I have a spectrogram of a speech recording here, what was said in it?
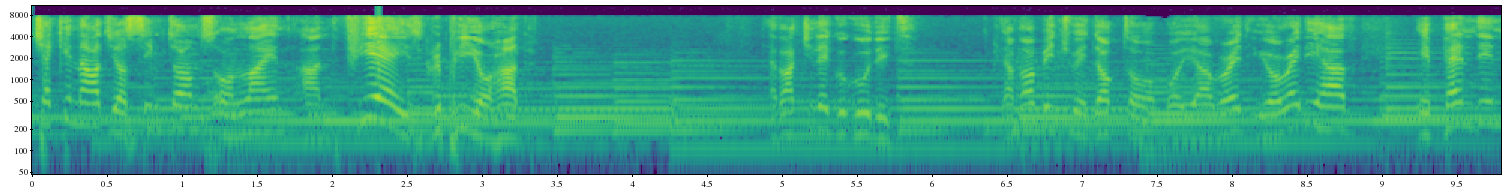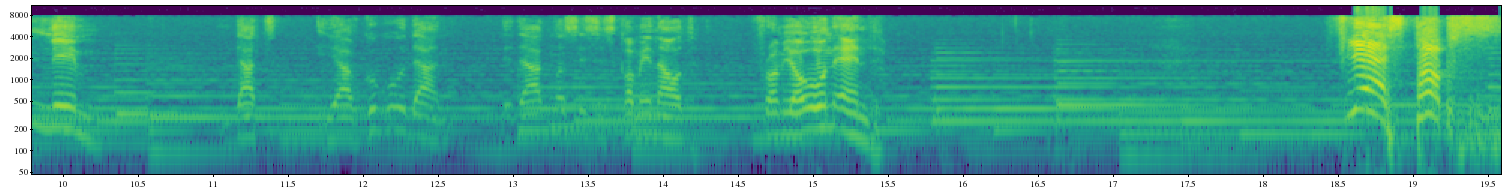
checking out your symptoms online, and fear is gripping your heart. I've actually googled it. You have not been to a doctor, but you have already you already have a pending name that you have googled, and the diagnosis is coming out from your own end. Fear stops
